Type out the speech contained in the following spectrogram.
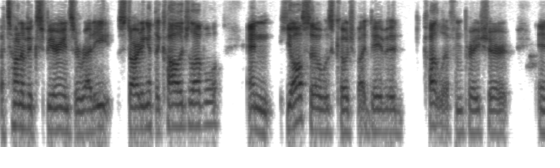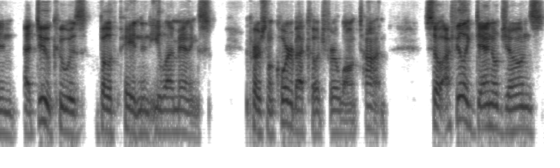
a ton of experience already, starting at the college level. And he also was coached by David Cutcliffe, I'm pretty sure, in at Duke, who was both Peyton and Eli Manning's personal quarterback coach for a long time. So I feel like Daniel Jones,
